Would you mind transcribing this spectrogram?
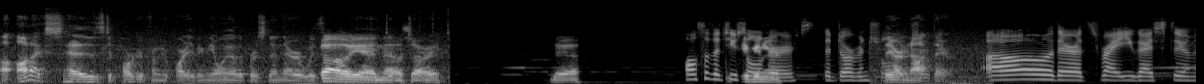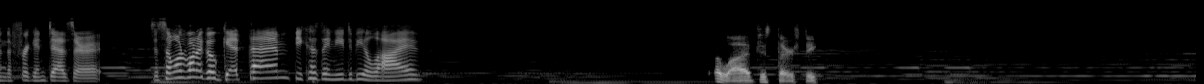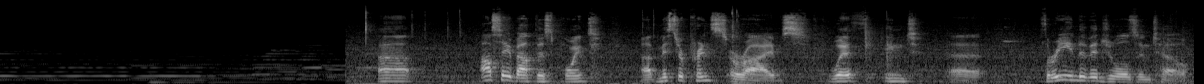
Uh, Onyx has departed from your party. I think the only other person in there with you. Oh yeah, no, Dimitar. sorry. Yeah. Also, the two Keeping her- soldiers, the Dwarven soldiers. They are not there. Oh, there. That's right. You guys threw them in the freaking desert. Does someone want to go get them because they need to be alive? Alive, just thirsty. Uh, I'll say about this point, uh, Mr. Prince arrives with in uh, three individuals in tow.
